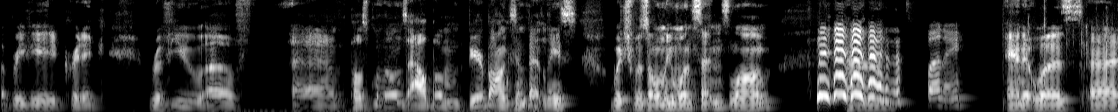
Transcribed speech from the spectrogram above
abbreviated critic review of um, Post Malone's album Beer Bongs and Bentleys, which was only one sentence long. Um, That's funny. and it was uh,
